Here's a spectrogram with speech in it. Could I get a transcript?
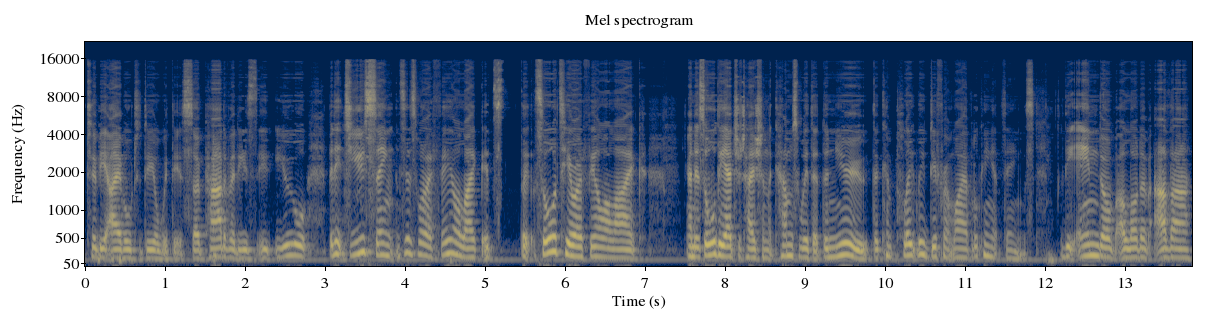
to be able to deal with this. So part of it is it, you, but it's you seeing, this is what I feel like, it's, the swords here I feel are like, and it's all the agitation that comes with it, the new, the completely different way of looking at things, the end of a lot of other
